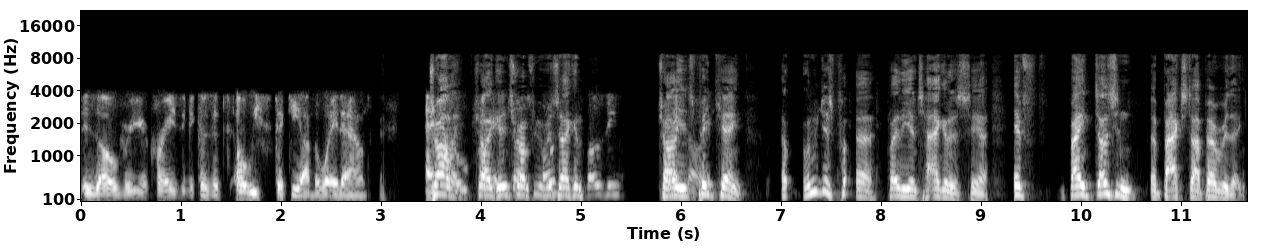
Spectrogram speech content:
is over, you're crazy because it's always sticky on the way down. And Charlie, so- Charlie, okay, can I interrupt you for a second? supposing- Charlie, Yeah, it's Pete King. Uh, let me just uh, play the antagonist here. If bank doesn't uh, backstop everything,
